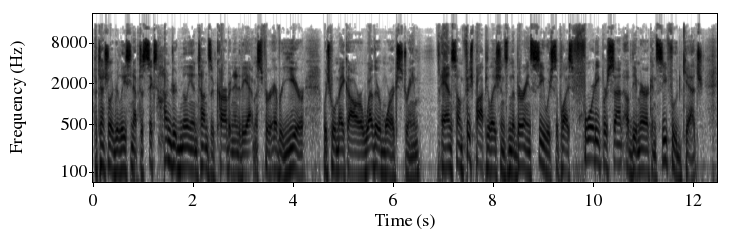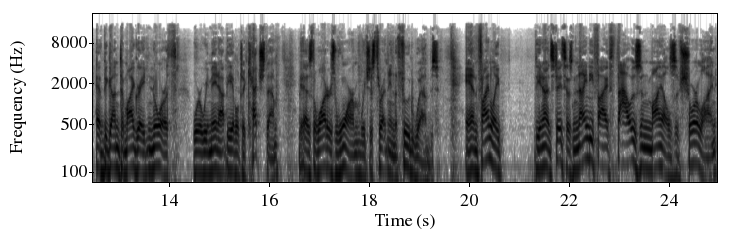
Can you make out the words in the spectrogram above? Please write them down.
potentially releasing up to 600 million tons of carbon into the atmosphere every year, which will make our weather more extreme. And some fish populations in the Bering Sea, which supplies 40% of the American seafood catch, have begun to migrate north where we may not be able to catch them as the waters warm, which is threatening the food webs. And finally, the United States has 95,000 miles of shoreline.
